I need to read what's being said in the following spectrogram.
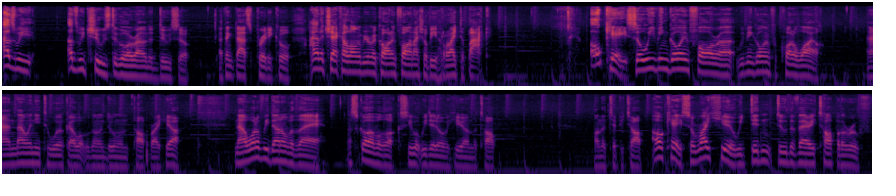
as we as we choose to go around and do so. I think that's pretty cool. I'm going to check how long we've been recording for and I shall be right back. Okay, so we've been going for uh, we've been going for quite a while. And now we need to work out what we're going to do on top right here. Now, what have we done over there? Let's go have a look, see what we did over here on the top. On the tippy top. Okay, so right here, we didn't do the very top of the roof.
